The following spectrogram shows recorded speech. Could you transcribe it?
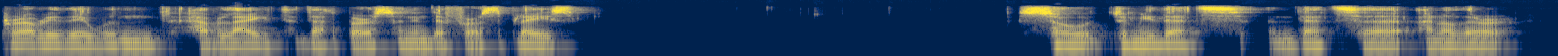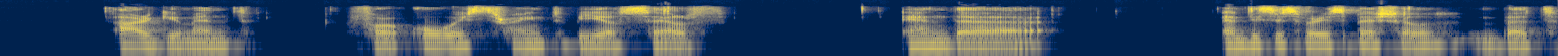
probably they wouldn't have liked that person in the first place. So to me, that's that's uh, another argument for always trying to be yourself, and uh, and this is very special. But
